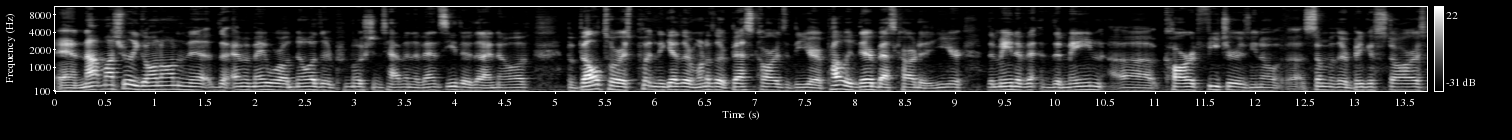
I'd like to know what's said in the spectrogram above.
and not much really going on in the, the MMA world. No other promotions having events either that I know of. But Bellator is putting together one of their best cards of the year, probably their best card of the year. The main event, the main uh, card features, you know, uh, some of their biggest stars.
